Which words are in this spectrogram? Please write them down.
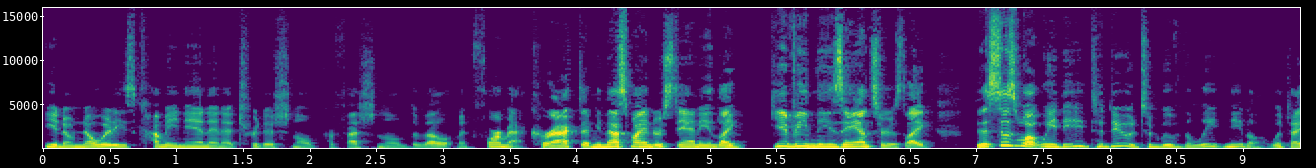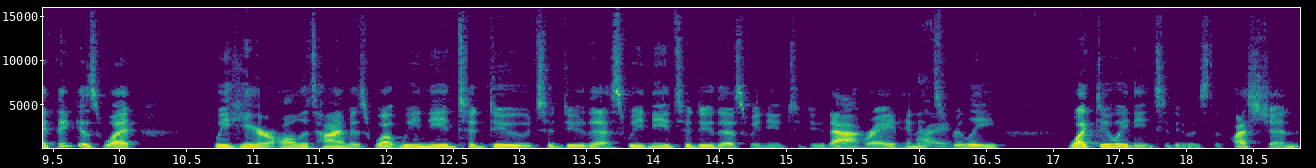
you know nobody's coming in in a traditional professional development format correct i mean that's my understanding like giving these answers like this is what we need to do to move the lead needle which i think is what we hear all the time is what we need to do to do this. We need to do this. We need to do that. Right. And right. it's really what do we need to do is the question.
